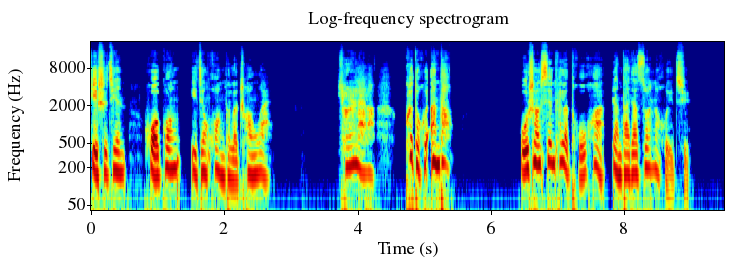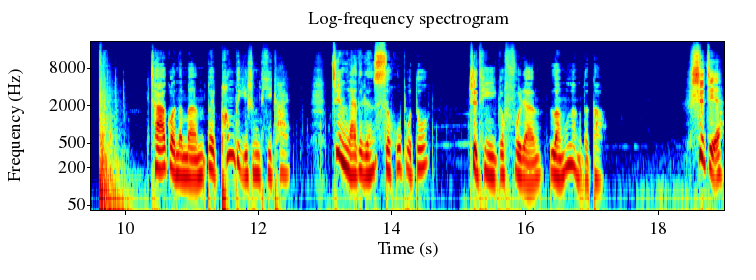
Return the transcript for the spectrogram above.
一时间火光已经晃到了窗外。有人来了，快躲回暗道！”无双掀开了图画，让大家钻了回去。茶馆的门被砰的一声踢开，进来的人似乎不多，只听一个妇人冷冷的道：“师姐。”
